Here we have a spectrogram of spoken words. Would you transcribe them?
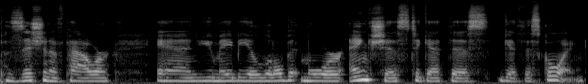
position of power, and you may be a little bit more anxious to get this get this going.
